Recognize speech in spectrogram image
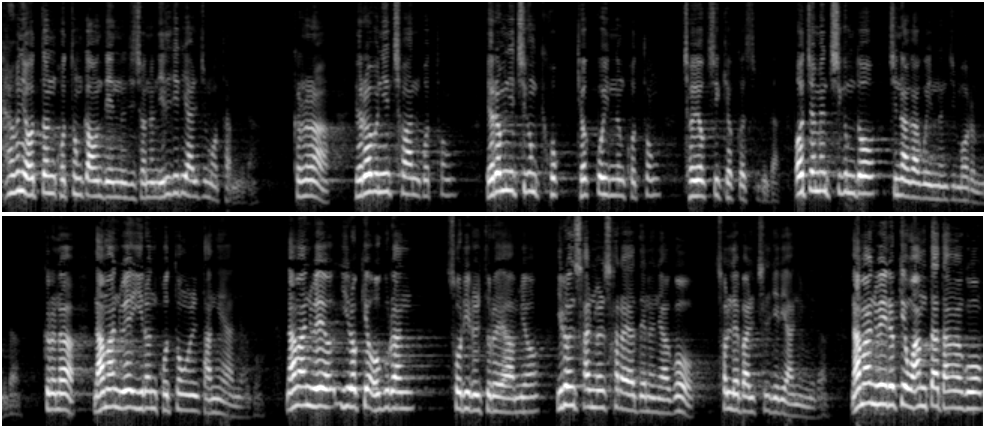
여러분이 어떤 고통 가운데 있는지 저는 일일이 알지 못합니다. 그러나 여러분이 처한 고통, 여러분이 지금 겪고 있는 고통 저 역시 겪었습니다. 어쩌면 지금도 지나가고 있는지 모릅니다. 그러나 나만 왜 이런 고통을 당해야 하냐고. 나만 왜 이렇게 억울한 소리를 들어야 하며 이런 삶을 살아야 되느냐고 설레발칠 일이 아닙니다. 나만 왜 이렇게 왕따 당하고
